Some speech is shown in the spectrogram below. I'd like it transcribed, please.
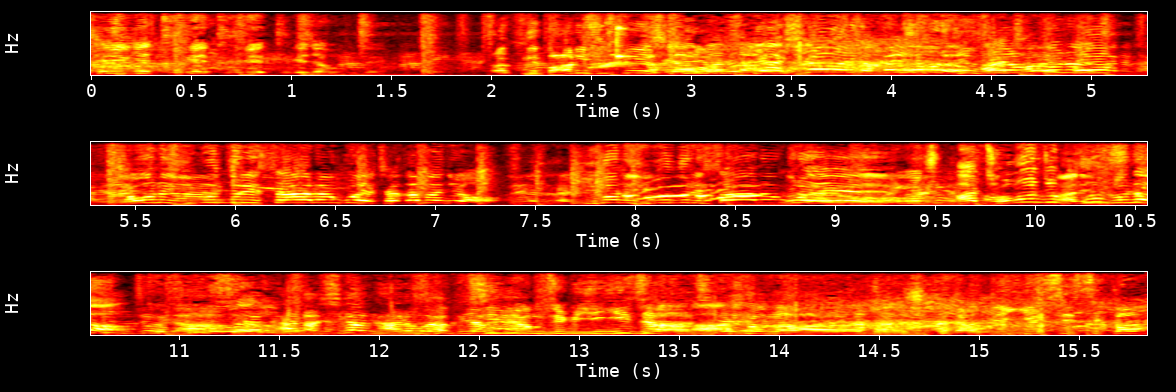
세 개, 두 개, 두 개, 두 개 잡으면 돼. 아, 그게 말이 쉽죠? 야, 시간하니까 빨리 해버려. 아, 저거는, 저거는 이분들이 쌓아놓은 거예요. 잠깐만요. 이거는 이분들이 쌓아놓은 거예요. 이거 좀, 아, 저건 좀 풉시다. 가, 시간 가는 거야, 그냥. 지명 좀 이기자. 제서가. 야, 우리 이길 수 있을까?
